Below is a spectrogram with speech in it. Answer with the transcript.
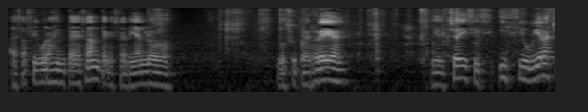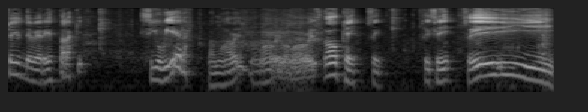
a esas figuras interesantes que serían los, los Super Real y el Chase. Y, si hubiera Chase, debería estar aquí. Si hubiera, vamos a ver, vamos a ver, vamos a ver. Ok, sí, sí, sí, sí.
